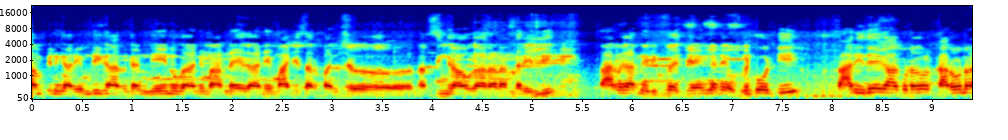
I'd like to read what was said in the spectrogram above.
కంపెనీ గారు ఎండి గారు కానీ నేను కానీ మా అన్నయ్య కానీ మాజీ సర్పంచ్ నరసింహరావు గారు అని అందరు వెళ్ళి సార్ గారిని రిక్వెస్ట్ చేయగానే ఇంకోటి సార్ ఇదే కాకుండా కరోనా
